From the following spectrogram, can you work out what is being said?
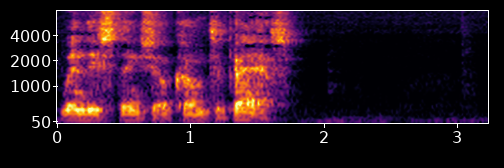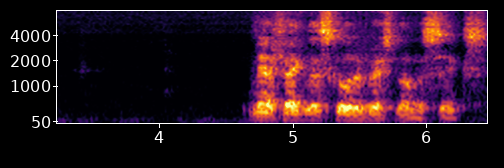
when these things shall come to pass? Matter of fact, let's go to verse number 6.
